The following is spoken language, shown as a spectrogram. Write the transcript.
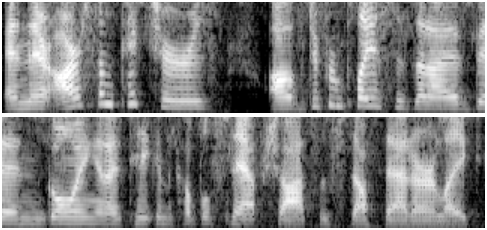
And there are some pictures of different places that I've been going and I've taken a couple snapshots of stuff that are like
